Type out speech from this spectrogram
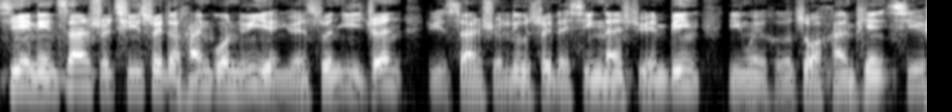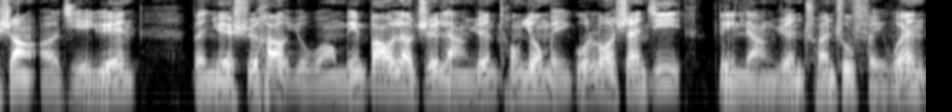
现年三十七岁的韩国女演员孙艺珍与三十六岁的型男玄彬因为合作韩片协商而结缘。本月十号，有网民爆料指两人同游美国洛杉矶，令两人传出绯闻。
